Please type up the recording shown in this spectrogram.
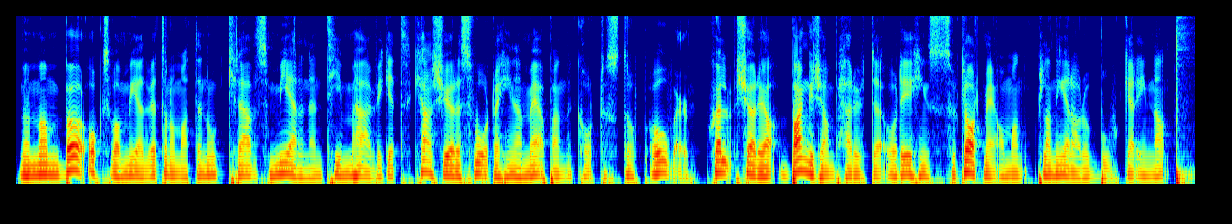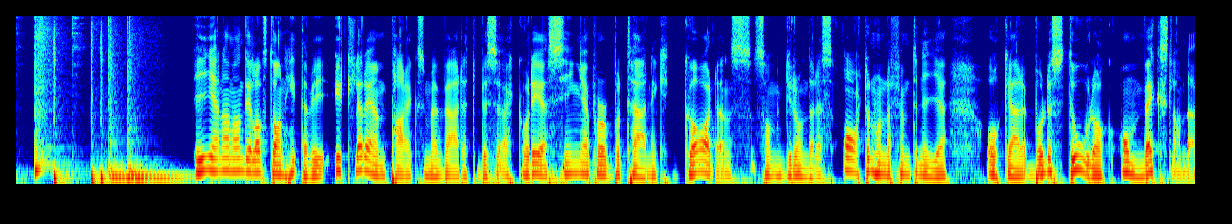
men man bör också vara medveten om att det nog krävs mer än en timme här, vilket kanske gör det svårt att hinna med på en kort stopover. Själv körde jag bungyjump här ute och det hinns såklart med om man planerar och bokar innan. I en annan del av stan hittar vi ytterligare en park som är värd ett besök och det är Singapore Botanic Gardens som grundades 1859 och är både stor och omväxlande.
